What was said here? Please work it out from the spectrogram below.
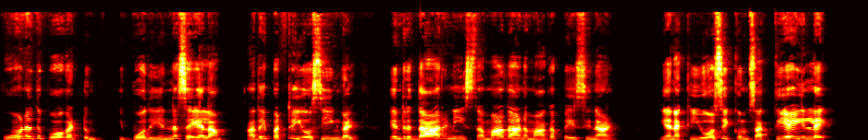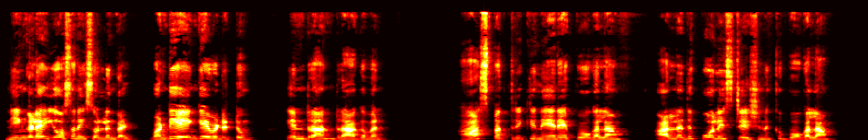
போனது போகட்டும். இப்போது என்ன செய்யலாம்? அதை பற்றி யோசியுங்கள் என்று தாரிணி சமாதானமாக பேசினாள். எனக்கு யோசிக்கும் சக்தியே இல்லை. நீங்களே யோசனை சொல்லுங்கள். வண்டியை எங்கே விடட்டும்? என்றான் ராகவன். ஆஸ்பத்திரிக்கு நேரே போகலாம் அல்லது போலீஸ் ஸ்டேஷனுக்கு போகலாம்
